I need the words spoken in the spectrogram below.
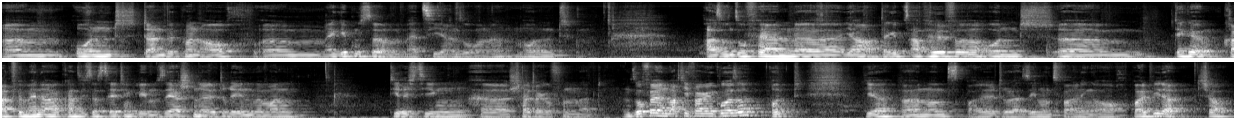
Ähm, und dann wird man auch ähm, Ergebnisse erzielen, so, ne? Und also insofern, äh, ja, da gibt es Abhilfe und ähm, denke, gerade für Männer kann sich das Datingleben sehr schnell drehen, wenn man die richtigen äh, Schalter gefunden hat. Insofern macht die fucking Kurse und wir hören uns bald oder sehen uns vor allen Dingen auch bald wieder. Ciao.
